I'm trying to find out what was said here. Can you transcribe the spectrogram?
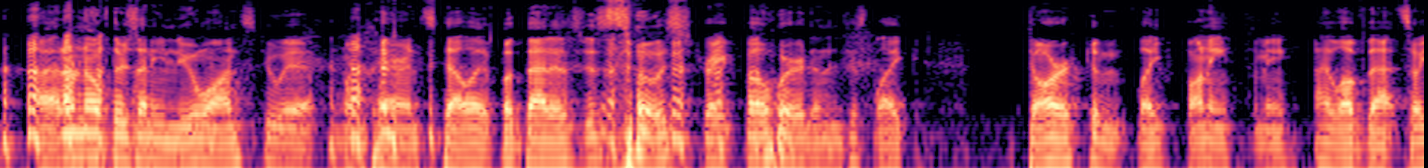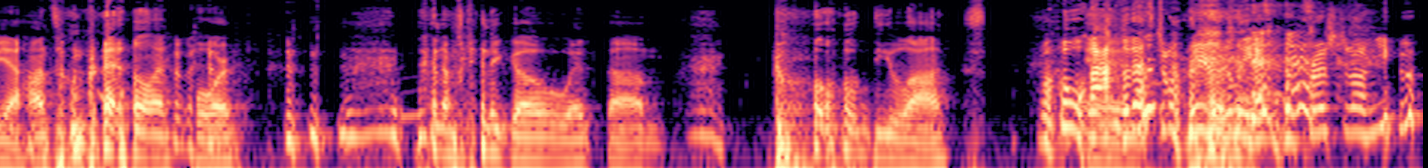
I don't know if there's any nuance to it when parents tell it, but that is just so straightforward and just like dark and like funny to me. I love that. So yeah, Hansel and Gretel in fourth. then I'm gonna go with um, Goldilocks. Oh, wow, And- that story really had an impression on you.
